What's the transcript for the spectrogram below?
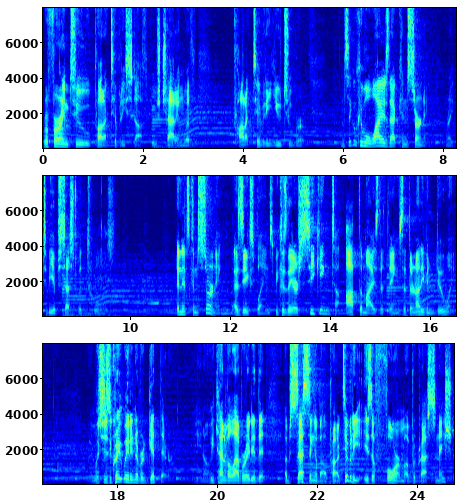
referring to productivity stuff. He was chatting with productivity YouTuber. And it's like, okay, well, why is that concerning, right? To be obsessed with tools. And it's concerning, as he explains, because they are seeking to optimize the things that they're not even doing, right? which is a great way to never get there. You know, he kind of elaborated that obsessing about productivity is a form of procrastination.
